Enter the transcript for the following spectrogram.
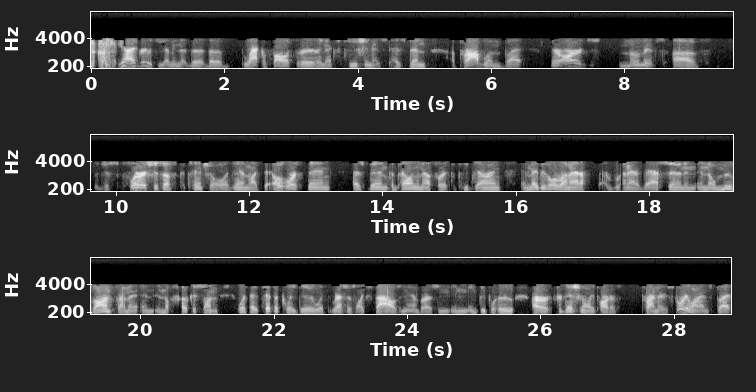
yeah, I agree with you. I mean, the the, the lack of follow through and execution has has been a problem, but there are just moments of just flourishes of potential. Again, like the Ellsworth thing has been compelling enough for it to keep going, and maybe they'll run out of run out of gas soon, and, and they'll move on from it, and, and they'll focus on what they typically do with wrestlers like Styles and Ambrose, and, and, and people who are traditionally part of primary storylines. But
